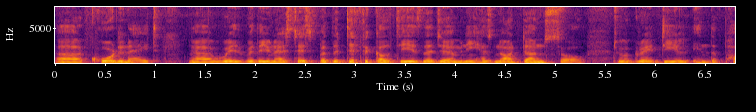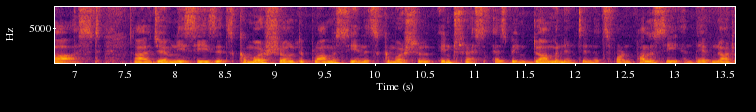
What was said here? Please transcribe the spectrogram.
uh, coordinate uh, with, with the United States, but the difficulty is that Germany has not done so to a great deal in the past. Uh, Germany sees its commercial diplomacy and its commercial interests as being dominant in its foreign policy, and they have not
